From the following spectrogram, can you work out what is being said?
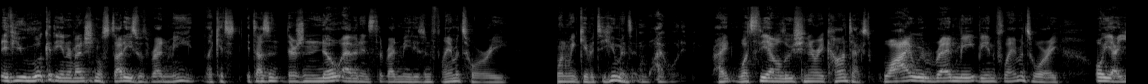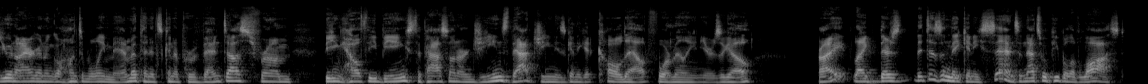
if you look at the interventional studies with red meat, like it's it doesn't there's no evidence that red meat is inflammatory when we give it to humans. And why would it be, right? What's the evolutionary context? Why would red meat be inflammatory? Oh yeah, you and I are going to go hunt a woolly mammoth and it's going to prevent us from being healthy beings to pass on our genes. That gene is going to get called out 4 million years ago. Right? Like there's that doesn't make any sense and that's what people have lost.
